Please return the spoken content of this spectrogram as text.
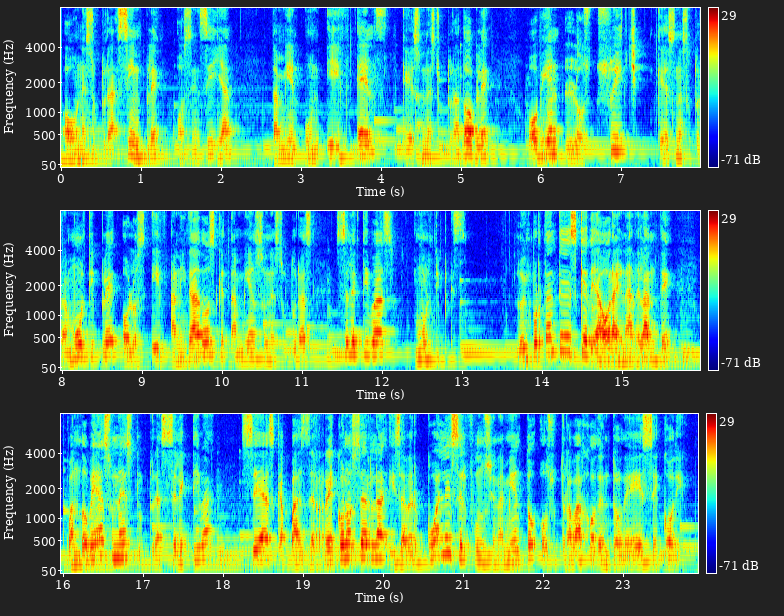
o una estructura simple o sencilla, también un if else, que es una estructura doble, o bien los switch, que es una estructura múltiple, o los if anidados, que también son estructuras selectivas múltiples. Lo importante es que de ahora en adelante, cuando veas una estructura selectiva, seas capaz de reconocerla y saber cuál es el funcionamiento o su trabajo dentro de ese código.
